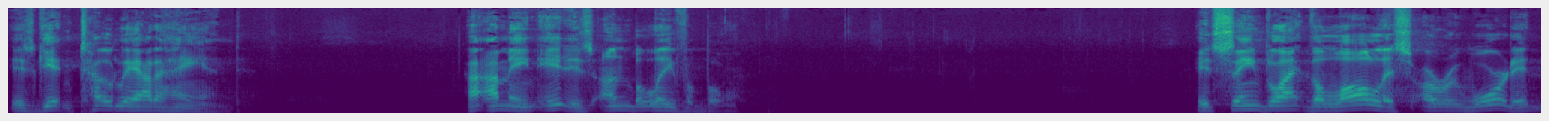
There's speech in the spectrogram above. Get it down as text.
is getting totally out of hand. I mean, it is unbelievable. It seems like the lawless are rewarded,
